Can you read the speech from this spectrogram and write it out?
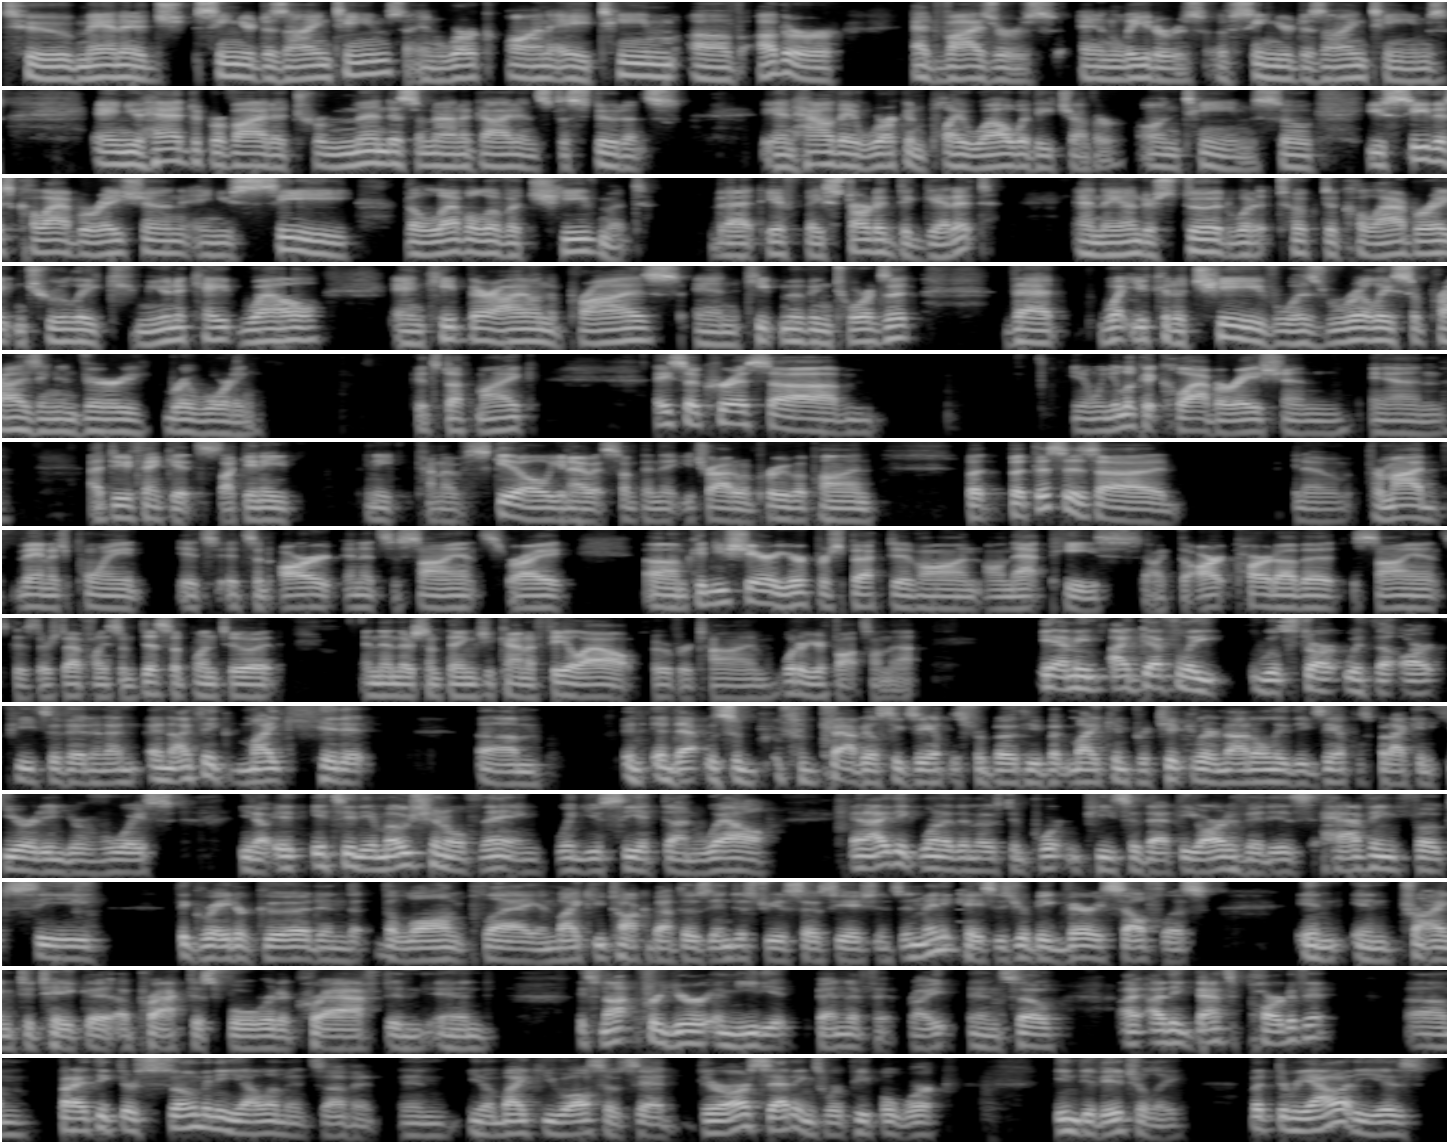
to manage senior design teams and work on a team of other advisors and leaders of senior design teams. And you had to provide a tremendous amount of guidance to students in how they work and play well with each other on teams. So you see this collaboration and you see the level of achievement that if they started to get it and they understood what it took to collaborate and truly communicate well and keep their eye on the prize and keep moving towards it, that what you could achieve was really surprising and very rewarding. Good stuff, Mike. Hey, so Chris, um, you know when you look at collaboration and i do think it's like any any kind of skill you know it's something that you try to improve upon. But but this is uh you know from my vantage point it's it's an art and it's a science right? Um, can you share your perspective on on that piece like the art part of it the science? Because there's definitely some discipline to it and then there's some things you kind of feel out over time. What are your thoughts on that yeah, I mean, I definitely will start with the art piece of it, and I, and I think Mike hit it, um, and, and that was some, fabulous examples for both of you. But Mike, in particular, not only the examples, but I can hear it in your voice. You know, it, it's an emotional thing when you see it done well, and I think one of the most important piece of that, the art of it, is having folks see the greater good and the, the long play. And Mike, you talk about those industry associations. In many cases, you're being very selfless in in trying to take a, a practice forward, a craft, and and it's not for your immediate benefit, right? And so I, I think that's part of it. Um, but I think there's so many elements of it. And you know, Mike, you also said there are settings where people work individually, but the reality is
